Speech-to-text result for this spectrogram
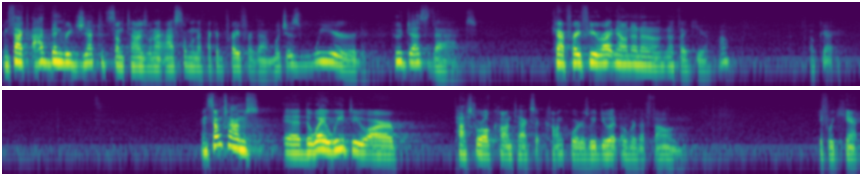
In fact, I've been rejected sometimes when I ask someone if I could pray for them, which is weird. Who does that? Can I pray for you right now? No, no, no, no, thank you. Oh, okay. And sometimes uh, the way we do our pastoral contacts at Concord is we do it over the phone if we can't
